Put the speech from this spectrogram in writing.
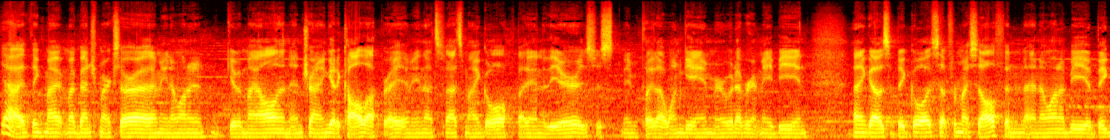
Yeah, I think my, my benchmarks are. I mean, I want to give it my all and, and try and get a call up. Right. I mean, that's that's my goal by the end of the year is just maybe play that one game or whatever it may be and I think that was a big goal I set for myself, and, and I want to be a big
